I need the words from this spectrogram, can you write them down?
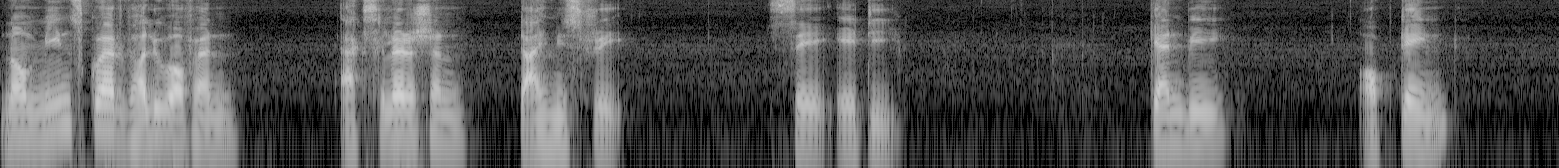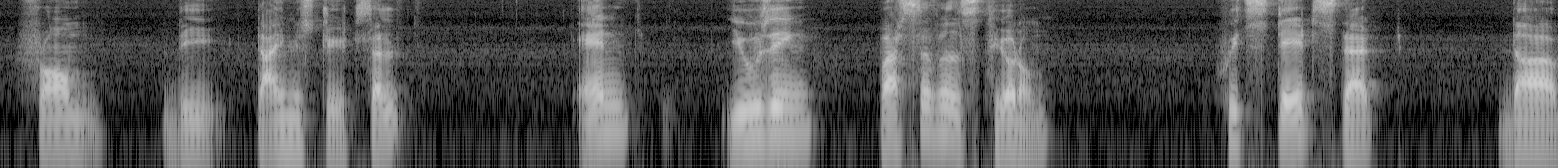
Now, mean square value of an acceleration time history say a t can be obtained from the time history itself and using Parseval's theorem which states that the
